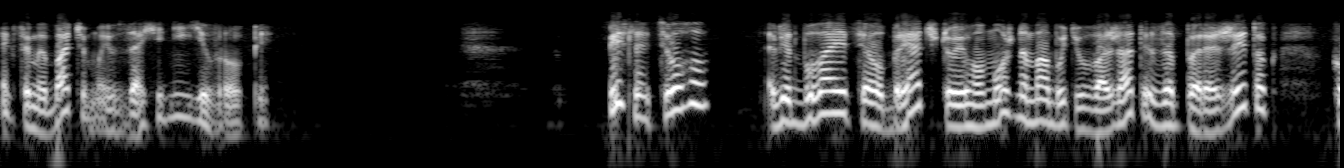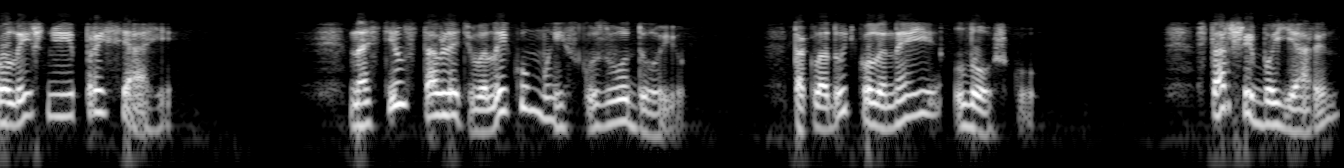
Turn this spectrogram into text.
як це ми бачимо і в Західній Європі. Після цього відбувається обряд, що його можна, мабуть, вважати за пережиток колишньої присяги. На стіл ставлять велику миску з водою та кладуть коло неї ложку. Старший боярин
